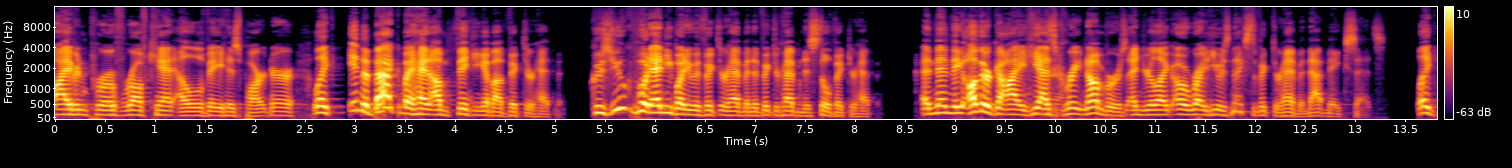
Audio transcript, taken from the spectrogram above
Ivan Provorov can't elevate his partner. Like in the back of my head, I'm thinking about Victor Hedman. Because you can put anybody with Victor Hedman, and Victor Hedman is still Victor Hedman. And then the other guy, he has great numbers, and you're like, oh right, he was next to Victor Hedman. That makes sense. Like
